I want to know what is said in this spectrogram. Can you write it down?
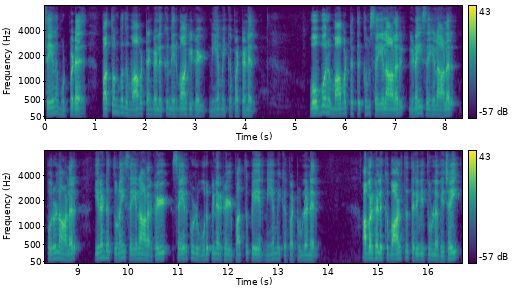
சேலம் உட்பட பத்தொன்பது மாவட்டங்களுக்கு நிர்வாகிகள் நியமிக்கப்பட்டனர். ஒவ்வொரு மாவட்டத்துக்கும் செயலாளர் இணை செயலாளர் பொருளாளர் இரண்டு துணை செயலாளர்கள் செயற்குழு உறுப்பினர்கள் பத்து பேர் நியமிக்கப்பட்டுள்ளனர். அவர்களுக்கு வாழ்த்து தெரிவித்துள்ள விஜய்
